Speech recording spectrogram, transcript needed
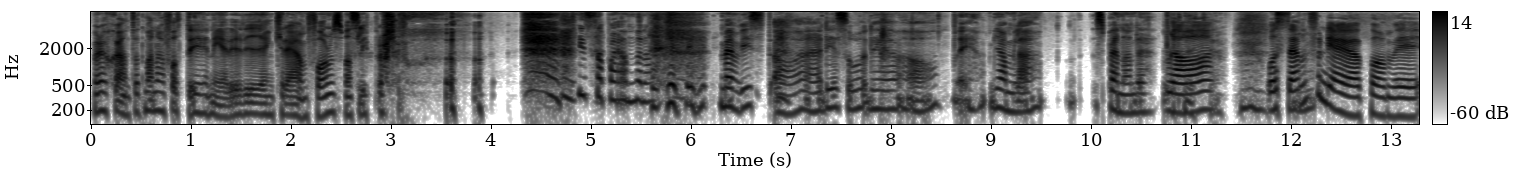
Men det är skönt att man har fått det ner i en krämform så man slipper hålla på kissa på händerna. Men visst, ja, det är så. Det är, ja, det är gamla spännande tekniker. Ja. Och sen mm. funderar jag på om vi...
